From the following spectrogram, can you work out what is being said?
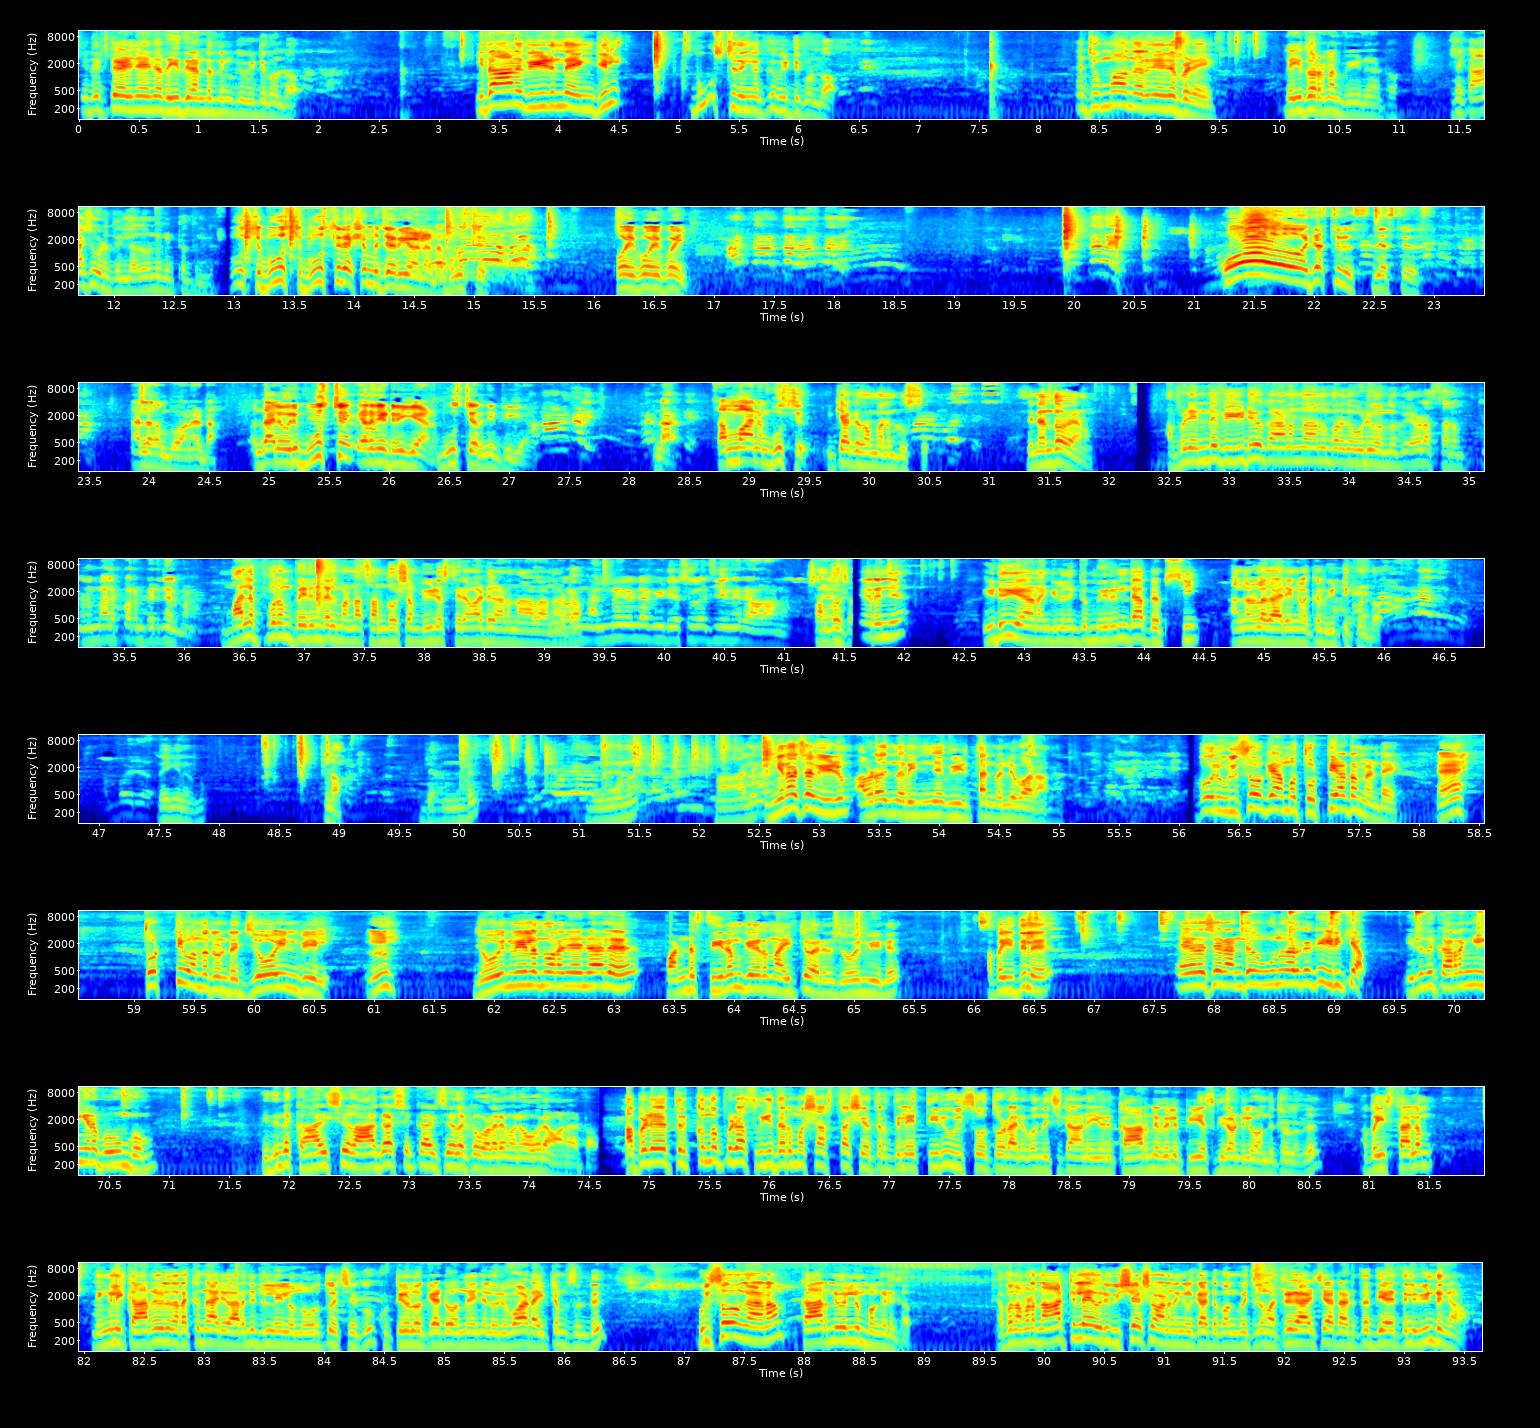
ഇതിട്ട് കഴിഞ്ഞ് കഴിഞ്ഞാൽ ഇത് രണ്ടും നിങ്ങൾക്ക് വീട്ടിൽ കൊണ്ടുപോകാം. ഇതാണ് വീഴുന്നതെങ്കിൽ ബൂസ്റ്റ് നിങ്ങൾക്ക് വീട്ടിൽ കൊണ്ടുപോകാം. ഞാൻ ചുമ്മാ ഒന്ന് എറിഞ്ഞ് കഴിഞ്ഞപ്പോഴേ ഇതൊരെണ്ണം വീണ് കേട്ടോ. പക്ഷെ കാശ് കൊടുത്തില്ല അതുകൊണ്ട് കിട്ടത്തില്ല. ബൂസ്റ്റ് ബൂസ്റ്റ് ബൂസ്റ്റ് ലക്ഷം വെച്ച് എറിയാണ് കേട്ടോ ബൂസ്റ്റ് പോയി പോയി പോയി. ഓ ജസ്റ്റ് മിസ് ജസ്റ്റ് മിസ് നല്ല സംഭവമാണ് കേട്ടോ. എന്തായാലും ഒരു ബൂസ്റ്റ് എറിഞ്ഞിട്ടിരിക്കുകയാണ് ബൂസ്റ്റ് എറിഞ്ഞിട്ടിരിക്കുകയാണ്? സമ്മാനം ബൂസ്റ്റ് ഇക്കാക്ക് സമ്മാനം ബൂസ്റ്റ് പിന്നെന്തോ വേണം? അപ്പോൾ എന്റെ വീഡിയോ കാണുന്നതെന്ന് പറഞ്ഞ് ഓടി വന്നു. എവിടെ സ്ഥലം? മലപ്പുറം പെരിന്തൽമണ്ണ. മലപ്പുറം പെരിന്തൽമണ്ണ. സന്തോഷം. വീഡിയോ സ്ഥിരമായിട്ട് കാണുന്ന ആളാണ് കേട്ടോ. നന്മയുള്ള വീഡിയോസുകൾ ചെയ്യുന്ന ഒരാളാണ്. സന്തോഷം. എറിഞ്ഞ് ഇടുകയാണെങ്കിൽ നിങ്ങൾക്ക് മിറിൻഡ പെപ്സി അങ്ങനെയുള്ള കാര്യങ്ങളൊക്കെ വീട്ടിൽ കൊണ്ടോ. ഇതെങ്ങനെയാണ് ഉണ്ടോ രണ്ട് മൂന്ന് നാല്. ഇങ്ങനെ വെച്ചാൽ വീഴും. അവിടെ നിറിഞ്ഞ് വീഴ്ത്താൻ വലിയ പാടാണ്. അപ്പോൾ ഒരു ഉത്സവമൊക്കെ ആകുമ്പോൾ തൊട്ടിയാട്ടം വേണ്ടേ? ഏ? തൊട്ടി വന്നിട്ടുണ്ട്. Join wheel. ജോയിൻ വീൽ എന്ന് പറഞ്ഞു കഴിഞ്ഞാൽ പണ്ട് സ്ഥിരം കയറുന്ന ഐറ്റമായിരുന്നു ജോയിൻ വീൽ അപ്പോൾ ഇതിൽ ഏകദേശം രണ്ട് മൂന്ന് പേർക്കൊക്കെ ഇരിക്കാം. ഇരുന്ന് കറങ്ങി ഇങ്ങനെ പോകുമ്പം ഇതിന്റെ കാഴ്ചകൾ ആകാശ കാഴ്ചകളൊക്കെ വളരെ മനോഹരമാണ് കേട്ടോ. അപ്പോഴേ തൃക്കുന്നപ്പുഴ ശ്രീധർമ്മശാസ്ത്ര ക്ഷേത്രത്തിലെ തിരു ഉത്സവത്തോടനുബന്ധിച്ചിട്ടാണ് ഈ ഒരു കാർണിവൽ പി എസ് ഗ്രൗണ്ടിൽ വന്നിട്ടുള്ളത്. അപ്പോൾ ഈ സ്ഥലം നിങ്ങൾ ഈ കാർണിവൽ നടക്കുന്ന കാര്യം അറിഞ്ഞിട്ടില്ലെങ്കിൽ ഒന്ന് ഓർത്ത് വെച്ചേക്കൂ. കുട്ടികളൊക്കെ ആയിട്ട് വന്നു കഴിഞ്ഞാൽ ഒരുപാട് ഐറ്റംസ് ഉണ്ട്. ഉത്സവം കാണാം കാർണിവലിനും പങ്കെടുക്കാം. അപ്പോൾ നമ്മുടെ നാട്ടിലെ ഒരു വിശേഷമാണ് നിങ്ങൾക്കായിട്ട് പങ്കുവെച്ചത്. മറ്റൊരു കാഴ്ചയായിട്ട് അടുത്ത അധ്യായത്തിൽ വീണ്ടും കാണാം.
